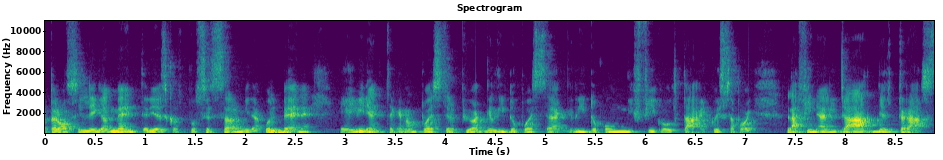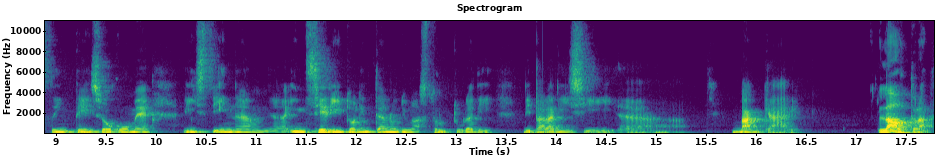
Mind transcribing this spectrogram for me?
però se legalmente riesco a spossessarmi da quel bene è evidente che non può essere più aggredito, può essere aggredito con difficoltà e questa poi la finalità del trust inteso come in, in, inserito all'interno di una struttura di, di paradisi eh, bancari. L'altra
